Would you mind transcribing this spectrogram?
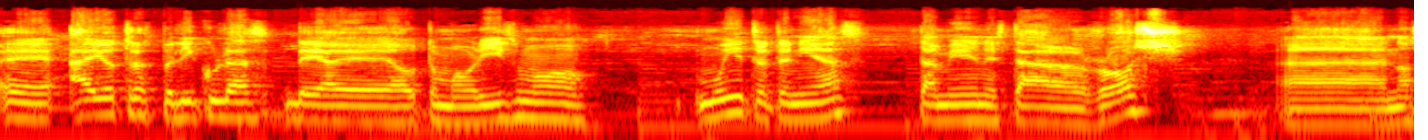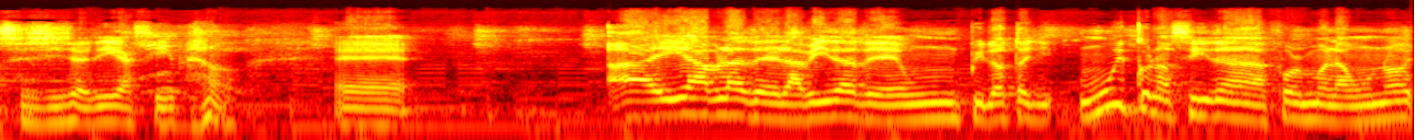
Eh, hay otras películas de eh, automovilismo muy entretenidas. También está Rush. Ah, no sé si se diga así, pero... Eh, ahí habla de la vida de un piloto muy conocido en la Fórmula 1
